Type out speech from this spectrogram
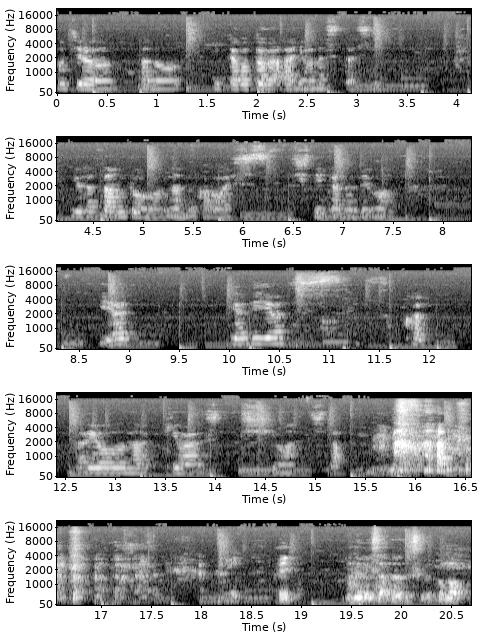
もちろん、あの、行ったことがありましたし、ユダさんとも何度かお会いししていたので、まあ、や、やりやすかったような気はししました。はい。はい。井上さんどうですかこの、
